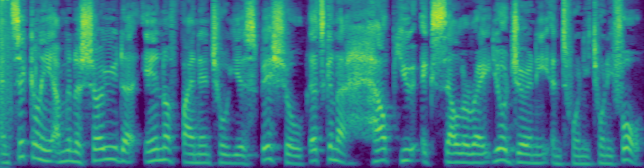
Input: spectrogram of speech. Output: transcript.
And secondly, I'm going to show you the end of financial year special that's going to help you accelerate your journey in 2024.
